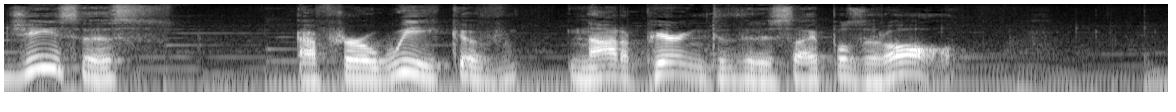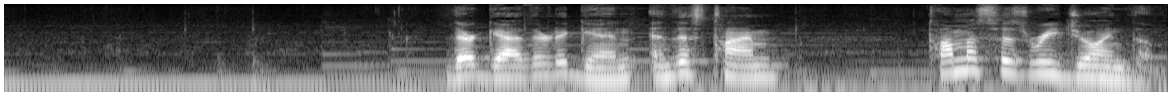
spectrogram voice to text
Jesus, after a week of not appearing to the disciples at all, they're gathered again, and this time Thomas has rejoined them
